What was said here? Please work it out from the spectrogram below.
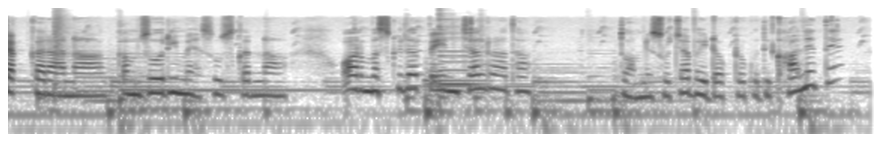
चक्कर आना, कमज़ोरी महसूस करना और मस्कुलर पेन चल रहा था। तो हमने सोचा, भाई, डॉक्टर को दिखा लेते हैं।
